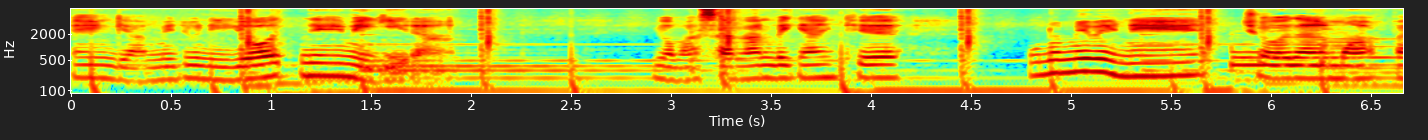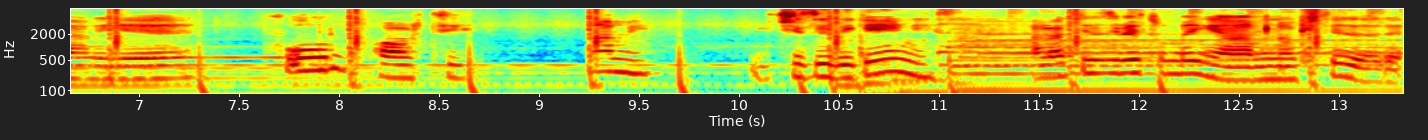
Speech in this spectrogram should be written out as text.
خنگم می‌دونی یاد نمی‌گیرم. یا مثلا بگن که اونو می‌بینی چه آدم موفقیه؟ پول پارتی. همین. چیز دیگه ای نیست. البته چیزی بهتون بگم نکته داره.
